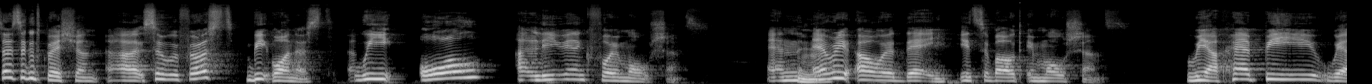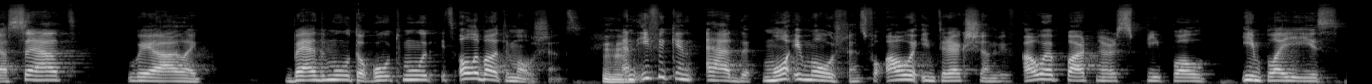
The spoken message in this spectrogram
So it's a good question. Uh, so we first be honest. We all are living for emotions, and Mhm. every hour day it's about emotions. We are happy, we are sad, we are like bad mood or good mood. It's all about emotions. Mhm. And if we can add more emotions for our interaction with our partners, people, employees,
